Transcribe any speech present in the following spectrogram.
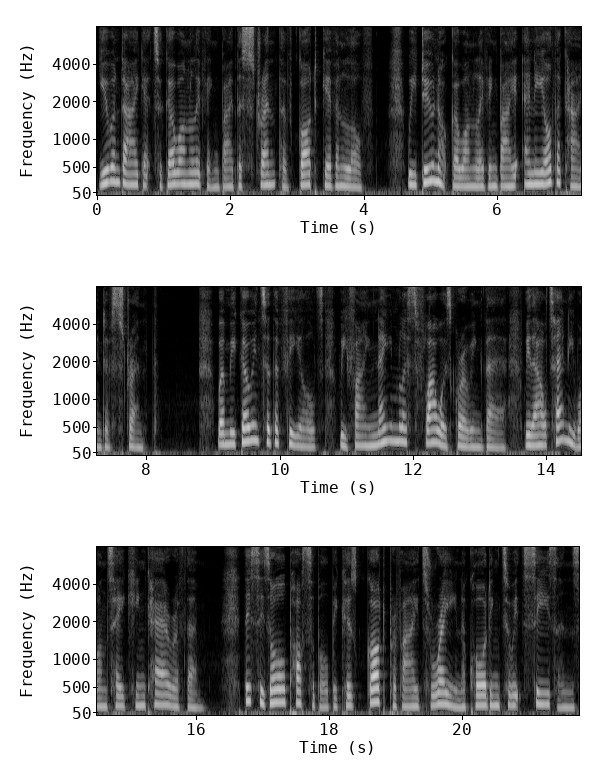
you and I get to go on living by the strength of God given love. We do not go on living by any other kind of strength. When we go into the fields, we find nameless flowers growing there without anyone taking care of them. This is all possible because God provides rain according to its seasons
